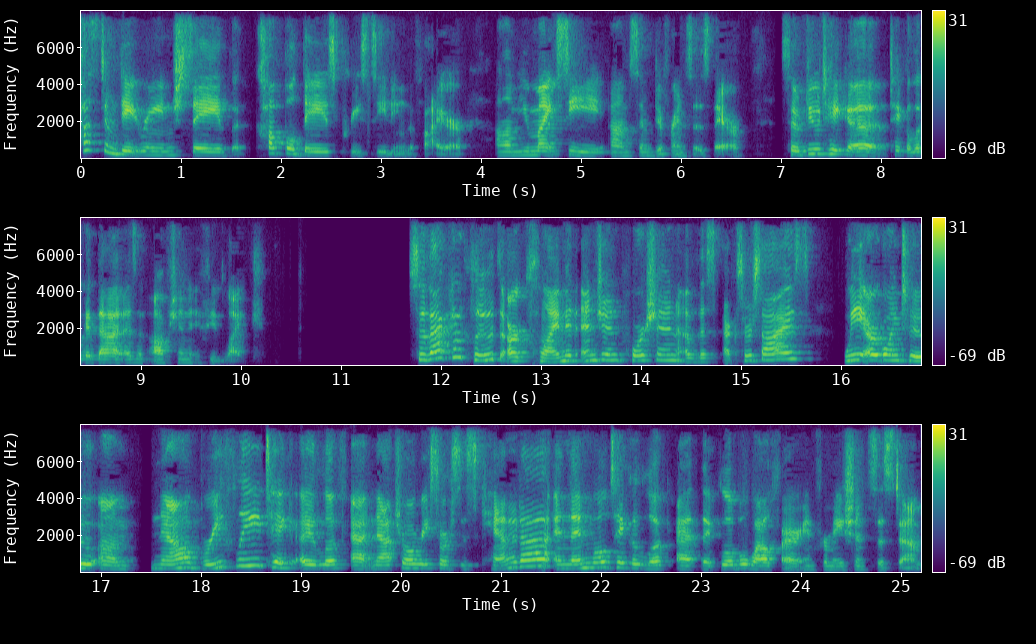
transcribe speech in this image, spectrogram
custom date range, say the couple days preceding the fire. Um, you might see um, some differences there. So do take a, take a look at that as an option if you'd like. So that concludes our climate engine portion of this exercise. We are going to um, now briefly take a look at Natural Resources Canada, and then we'll take a look at the Global Wildfire Information System.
